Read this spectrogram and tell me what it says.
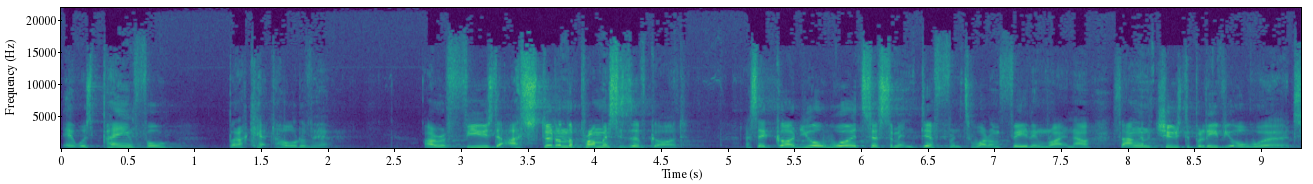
It was painful, but I kept hold of it. I refused it. I stood on the promises of God. I said, God, your word says something different to what I'm feeling right now. So I'm going to choose to believe your word.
